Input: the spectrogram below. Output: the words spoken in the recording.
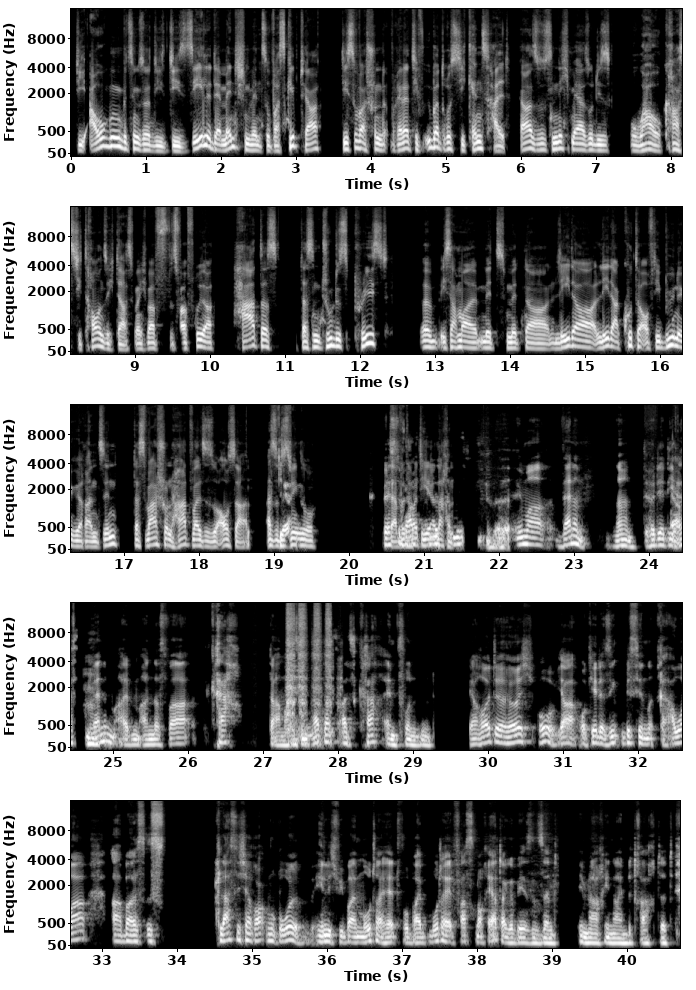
die Augen beziehungsweise die, die Seele der Menschen, wenn es sowas gibt, ja, die ist sowas schon relativ überdrüssig, die kennt's halt. Ja, also es ist nicht mehr so dieses, oh, wow, krass, die trauen sich das. Manchmal, es war früher hart, dass, dass ein Judas Priest, äh, ich sag mal, mit, mit einer Leder, Lederkutte auf die Bühne gerannt sind. Das war schon hart, weil sie so aussahen. Also Ja. deswegen so, Da wird jeder lachen. Äh, Immer Venom. Ne? Hör dir die Ja. ersten. Venom-Alben an. Das war Krach damals. Man hat das als Krach empfunden. Ja, heute höre ich, oh ja, okay, der singt ein bisschen rauer, aber es ist klassischer Rock'n'Roll, ähnlich wie beim Motorhead, wobei Motorhead fast noch härter gewesen sind im Nachhinein betrachtet.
